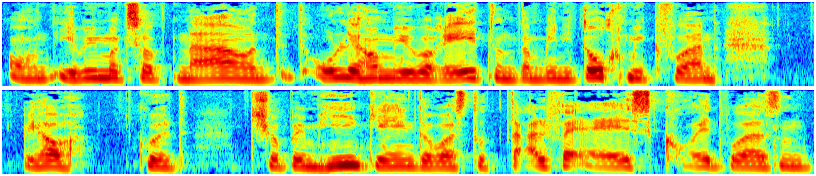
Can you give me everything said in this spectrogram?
Und ich habe immer gesagt, na und alle haben mich überredet und dann bin ich doch mitgefahren. Ja, gut. Schon beim Hingehen, da war es total vereist, kalt war es und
